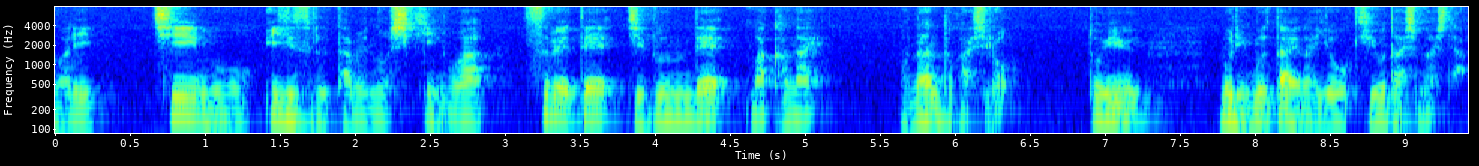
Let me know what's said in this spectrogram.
まりチームを維持するための資金は全て自分で賄い、まあ、何とかしろという無理無体な要求を出しました。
